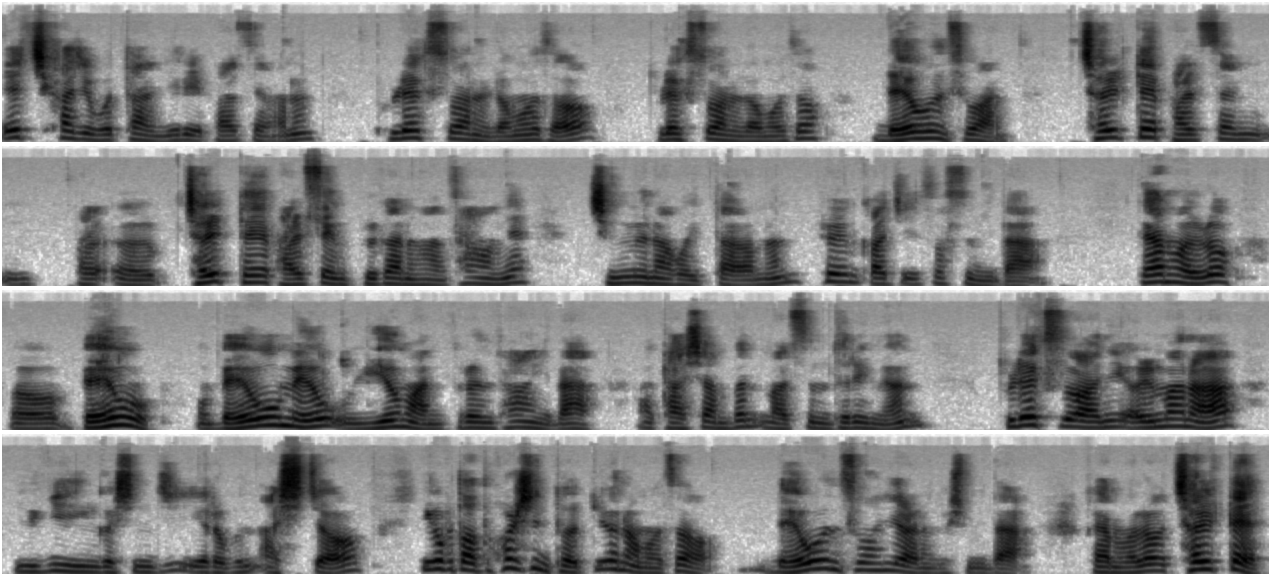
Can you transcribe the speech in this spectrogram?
예측하지 못한 일이 발생하는 블랙스완을 넘어서 블랙스완을 넘어서 네온스완 절대 발생 어, 절대 발생 불가능한 상황에 직면하고 있다는 표현까지 썼습니다. 그야말로 어, 매우 매우 매우 위험한 그런 상황이다. 아, 다시 한번 말씀드리면 블랙스완이 얼마나 위기인 것인지 여러분 아시죠? 이것보다도 훨씬 더 뛰어넘어서 네온스완이라는 것입니다. 그야말로 절대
